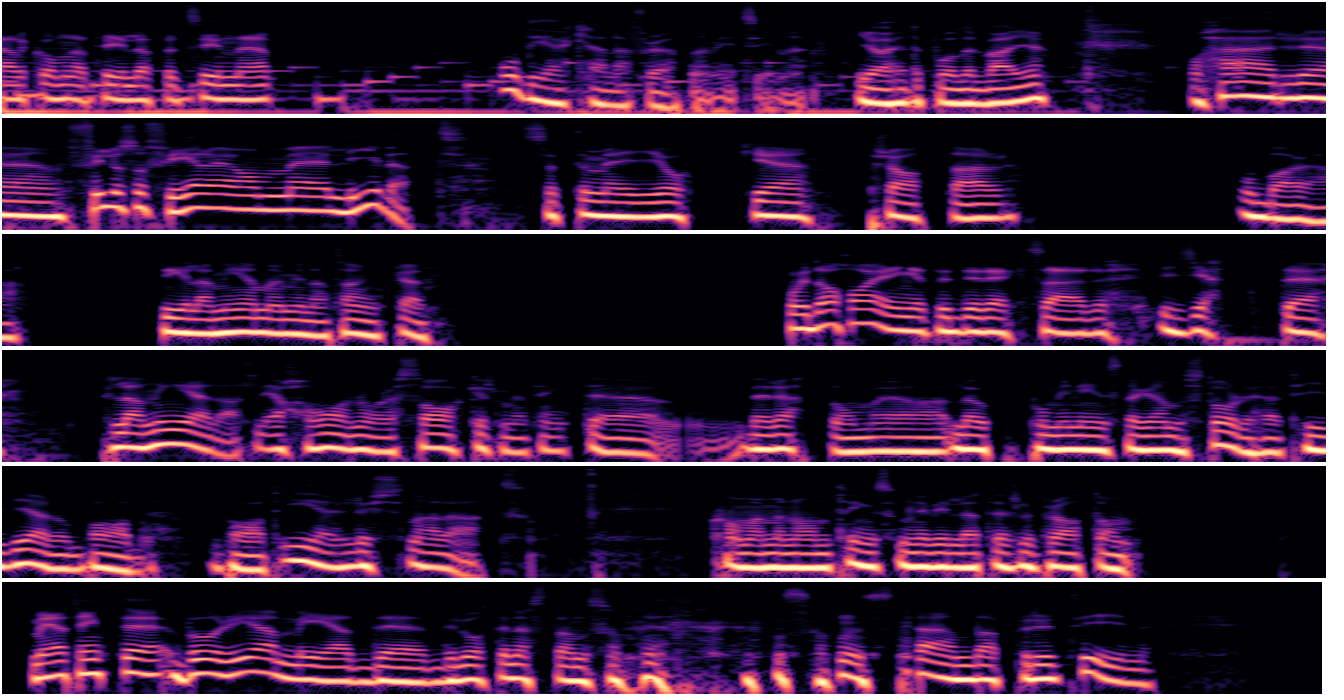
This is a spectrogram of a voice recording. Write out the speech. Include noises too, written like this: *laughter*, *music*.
Välkomna till Öppet sinne och det jag kallar för Öppna mitt sinne. Jag heter Paul Delvaje och här eh, filosoferar jag om eh, livet. Sätter mig och eh, pratar och bara delar med mig mina tankar. Och idag har jag inget direkt så här jätteplanerat. Jag har några saker som jag tänkte eh, berätta om och jag la upp på min Instagram-story här tidigare och bad, bad er lyssnare att komma med någonting som ni ville att jag skulle prata om. Men jag tänkte börja med, eh, det låter nästan som en, *laughs* som en stand-up-rutin.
